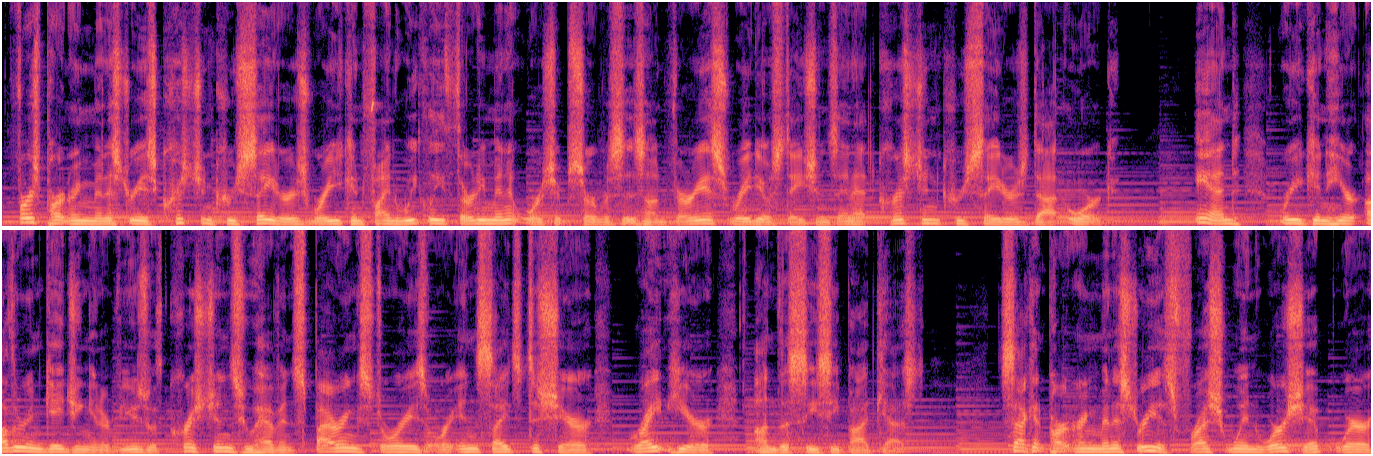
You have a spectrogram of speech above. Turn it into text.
The first partnering ministry is Christian Crusaders, where you can find weekly 30 minute worship services on various radio stations and at ChristianCrusaders.org. And where you can hear other engaging interviews with Christians who have inspiring stories or insights to share right here on the CC Podcast. Second partnering ministry is Fresh Wind Worship, where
